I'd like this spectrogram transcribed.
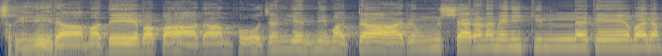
ശ്രീരാമദേവ പാദാംഭോജം എന്നി മറ്റാരും ശരണമെനിക്കില്ല കേവലം.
